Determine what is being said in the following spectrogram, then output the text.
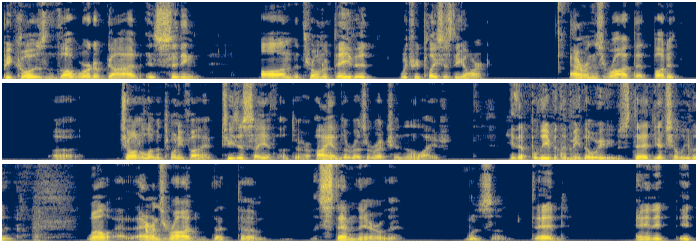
because the Word of God is sitting on the throne of David, which replaces the ark. Aaron's rod that budded. Uh, John eleven twenty five. Jesus saith unto her, I am the resurrection and the life. He that believeth in me, though he was dead, yet shall he live. Well, Aaron's rod, that um, stem there was uh, dead, and it it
